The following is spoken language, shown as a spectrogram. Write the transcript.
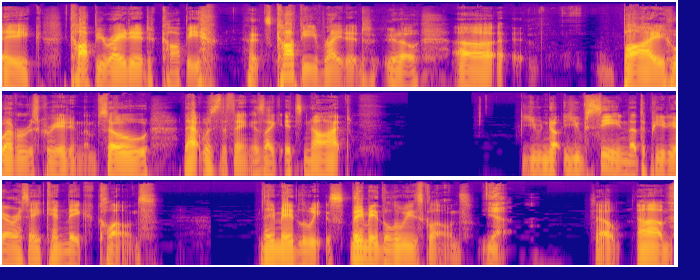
a copyrighted copy it's copyrighted you know uh by whoever is creating them so that was the thing is like it's not you know you've seen that the PDRSA can make clones. They made Louise. They made the Louise clones. Yeah. So, um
